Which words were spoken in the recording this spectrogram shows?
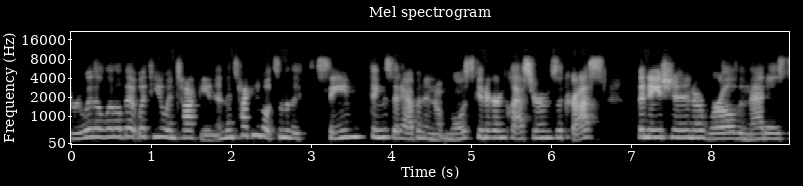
through it a little bit with you and talking and then talking about some of the same things that happen in most kindergarten classrooms across the nation or world and that is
